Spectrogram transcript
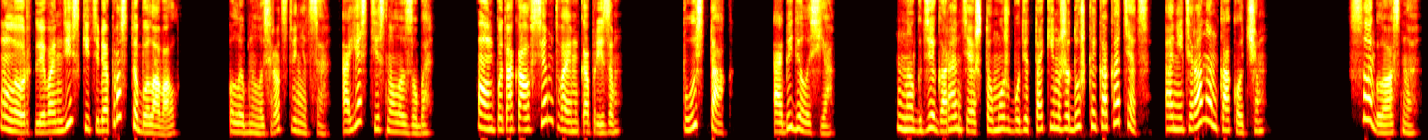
«Лорд Левандийский тебя просто баловал», — улыбнулась родственница, а я стиснула зубы. «Он потакал всем твоим капризам». «Пусть так», — обиделась я. «Но где гарантия, что муж будет таким же душкой, как отец, а не тираном, как отчим?» «Согласна,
